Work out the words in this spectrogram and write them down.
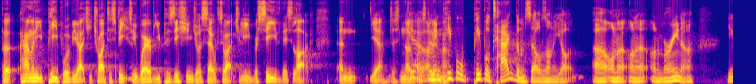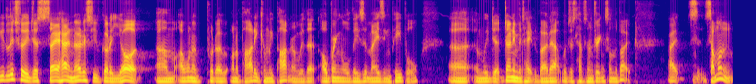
But how many people have you actually tried to speak to? Where have you positioned yourself to actually receive this luck? And yeah, just no Yeah, one's I mean, that. people people tag themselves on a yacht, uh, on a on a on a marina. You literally just say, "Hey, I notice you've got a yacht. Um, I want to put a, on a party. Can we partner with it? I'll bring all these amazing people, uh, and we don't even take the boat out. We'll just have some drinks on the boat." Right? Someone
